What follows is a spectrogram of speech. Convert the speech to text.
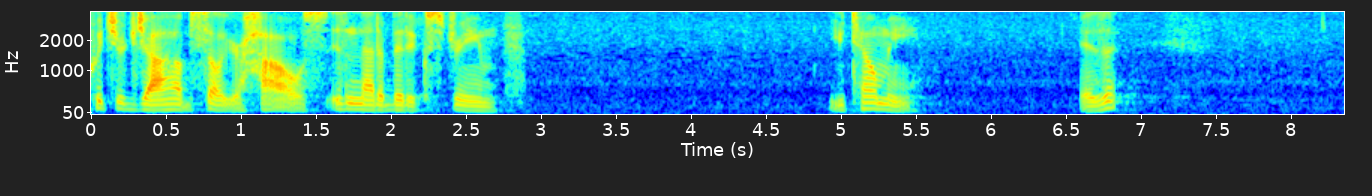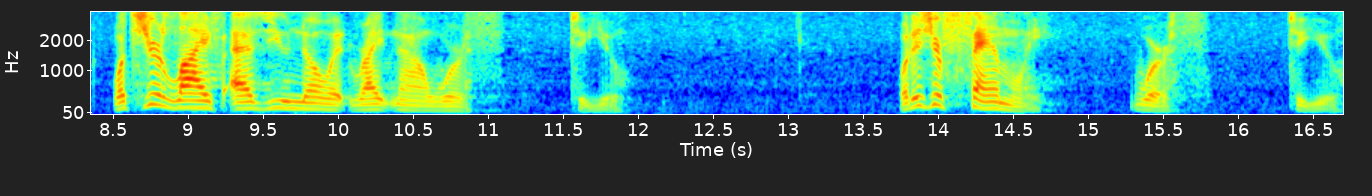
quit your job, sell your house. Isn't that a bit extreme? You tell me. Is it? What's your life as you know it right now worth to you? What is your family worth to you?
